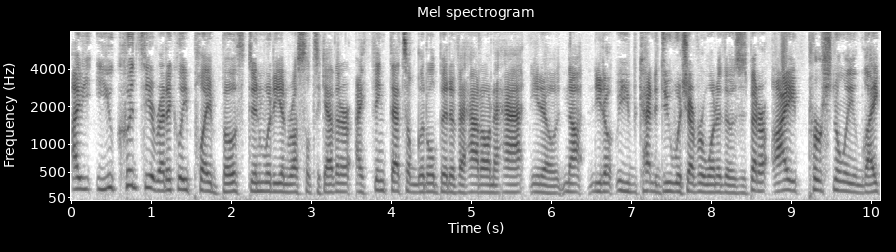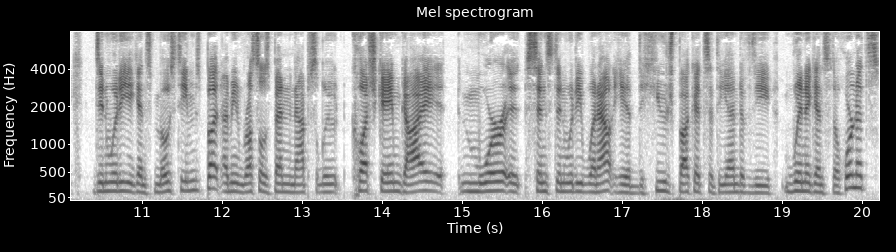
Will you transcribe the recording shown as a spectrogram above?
I you could theoretically play both Dinwiddie and Russell together. I think that's a little bit of a hat on a hat. You know, not you don't you kind of do whichever one of those is better. I personally like Dinwiddie against most teams, but I mean Russell's been an absolute clutch game guy more since Dinwiddie went out. He had the huge buckets at the end of the win against the Hornets,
